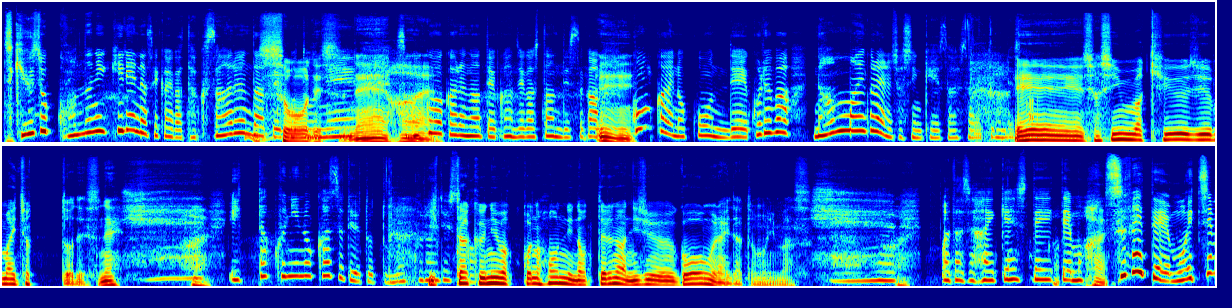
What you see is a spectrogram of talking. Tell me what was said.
地球上こんなに綺麗な世界がたくさんあるんだっていうことをねすね。すごくわはかるなっていう感じがしたんですが、い。ええ今回の本でこれは何枚ぐらいの写真掲載されてるんですか、ええ写真は90枚ちょっとですね。は行った国の数でいうとどのくらいい。行っですか？た国はこの本に載ってるのは25ぐらいだと思います。へえ、はい私拝見していてもうはいすべてもう一枚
